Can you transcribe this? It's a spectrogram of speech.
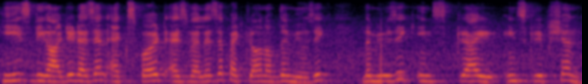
He is regarded as an expert as well as a patron of the music. The music inscription,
